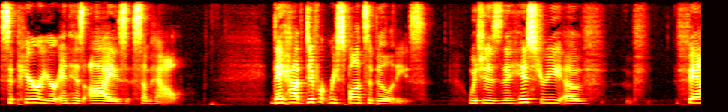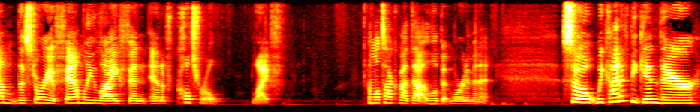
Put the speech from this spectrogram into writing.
superior in his eyes somehow. They have different responsibilities, which is the history of fam the story of family life and, and of cultural life. And we'll talk about that a little bit more in a minute. So we kind of begin there.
